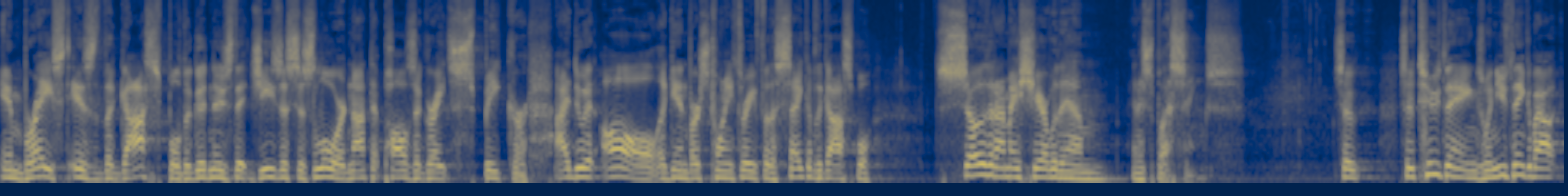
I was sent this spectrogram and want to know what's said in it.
embraced is the gospel, the good news that Jesus is Lord, not that Paul's a great speaker. I do it all, again, verse 23, for the sake of the gospel, so that I may share with them and his blessings. So, so two things. When you think about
